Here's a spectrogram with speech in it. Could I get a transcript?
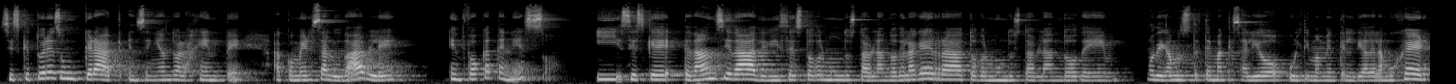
Si es que tú eres un crack enseñando a la gente a comer saludable, enfócate en eso. Y si es que te da ansiedad y dices todo el mundo está hablando de la guerra, todo el mundo está hablando de, o digamos este tema que salió últimamente en el Día de la Mujer,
